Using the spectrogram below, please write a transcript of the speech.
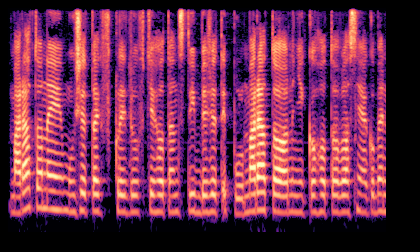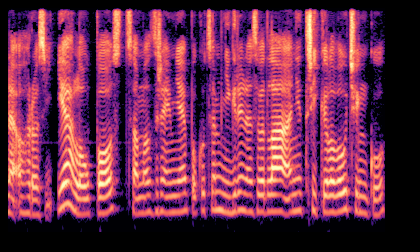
maratony, můžete v klidu v těhotenství běžet i půlmaraton, nikoho to vlastně jakoby neohrozí. Je hloupost samozřejmě, pokud jsem nikdy nezvedla ani tříkilovou činku,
